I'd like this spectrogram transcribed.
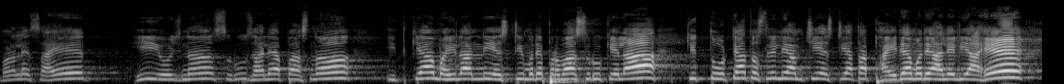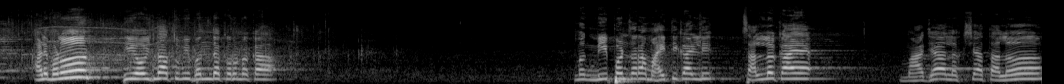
म्हणाले साहेब ही योजना सुरू झाल्यापासनं इतक्या महिलांनी एस टीमध्ये प्रवास सुरू केला की तोट्यात असलेली आमची एस टी आता फायद्यामध्ये आलेली आहे. आणि म्हणून ही योजना तुम्ही बंद करू नका. मग मी पण जरा माहिती काढली. चाललं काय? माझ्या लक्षात आलं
